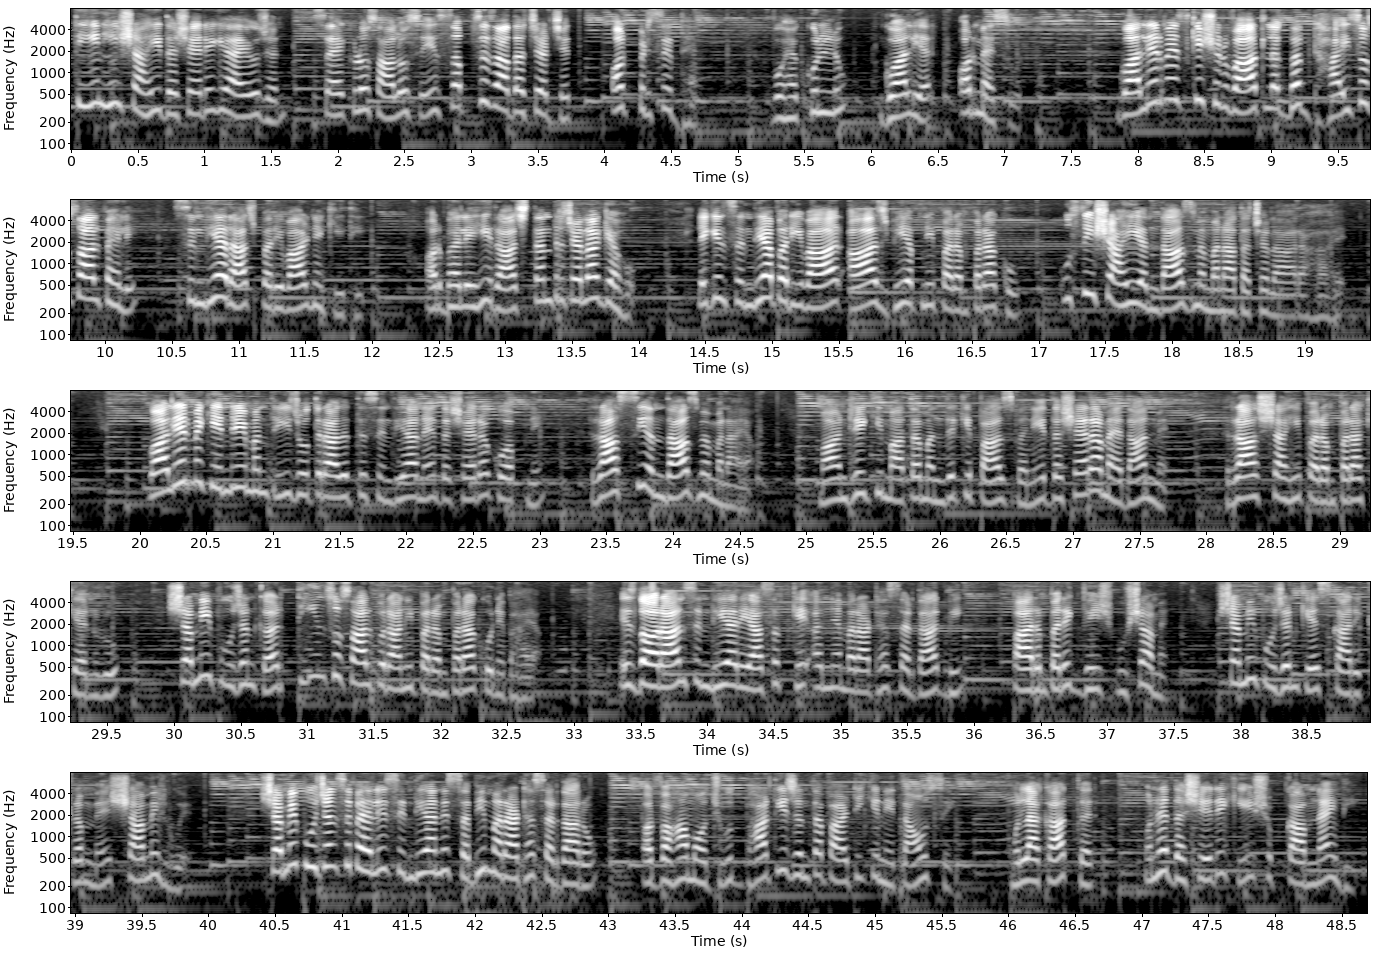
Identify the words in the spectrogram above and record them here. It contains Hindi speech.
में तीन ही शाही दशहरे के आयोजन सैकड़ों सालों से सबसे ज़्यादा चर्चित और प्रसिद्ध है। वो है कुल्लू, ग्वालियर और मैसूर। ग्वालियर में इसकी शुरुआत लगभग 250 साल पहले सिंधिया राज परिवार ने की थी और भले ही राजतंत्र चला गया हो, लेकिन सिंधिया परिवार आज भी अपनी परंपरा को उसी शाही अंदाज में मनाता चला आ रहा है। ग्वालियर में केंद्रीय मंत्री ज्योतिरादित्य सिंधिया ने दशहरा को अपने राजसी अंदाज में मनाया। मांडरे की माता मंदिर के पास बने दशहरा मैदान में राजशाही परंपरा के अनुरूप शमी पूजन कर 300 साल पुरानी परंपरा को निभाया। इस दौरान सिंधिया रियासत के अन्य मराठा सरदार भी पारंपरिक वेशभूषा में शमी पूजन के इस कार्यक्रम में शामिल हुए। शमी पूजन से पहले सिंधिया ने सभी मराठा सरदारों और वहाँ मौजूद भारतीय जनता पार्टी के नेताओं से मुलाकात कर उन्हें दशहरे की शुभकामनाएँ दी।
